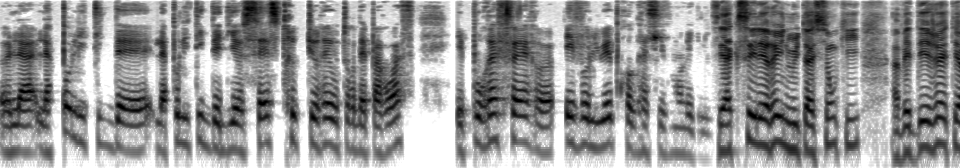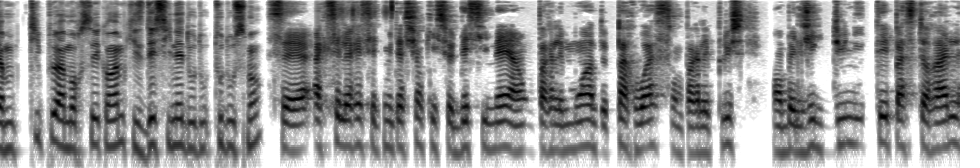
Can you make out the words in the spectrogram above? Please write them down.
la, la, politique des, la politique des diocèses structurée autour des paroisses et pourrait faire euh, évoluer progressivement l'Église. C'est accélérer une mutation qui avait déjà été un petit peu amorcée quand même, qui se dessinait tout doucement C'est accélérer cette mutation qui se dessinait. Hein. On parlait moins de paroisses, on parlait plus en Belgique d'unité pastorale,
